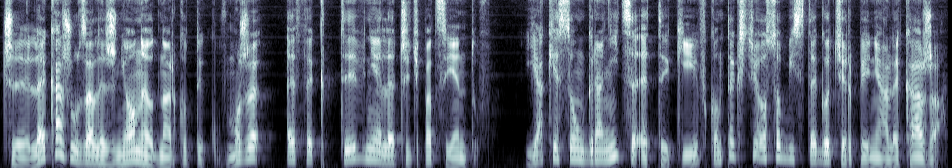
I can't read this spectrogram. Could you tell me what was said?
Czy lekarz uzależniony od narkotyków może efektywnie leczyć pacjentów? Jakie są granice etyki w kontekście osobistego cierpienia lekarza?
